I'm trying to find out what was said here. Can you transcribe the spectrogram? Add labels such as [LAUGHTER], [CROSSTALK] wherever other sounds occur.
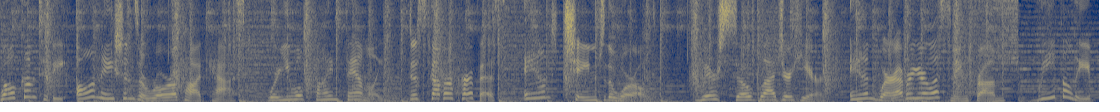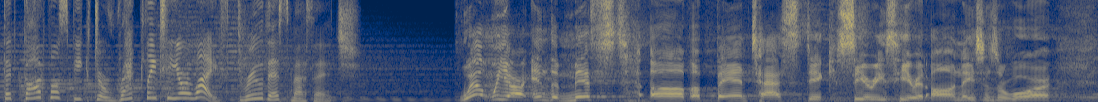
Welcome to the All Nations Aurora podcast, where you will find family, discover purpose, and change the world. We're so glad you're here. And wherever you're listening from, we believe that God will speak directly to your life through this message. Well, we are in the midst of a fantastic series here at All Nations Aurora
